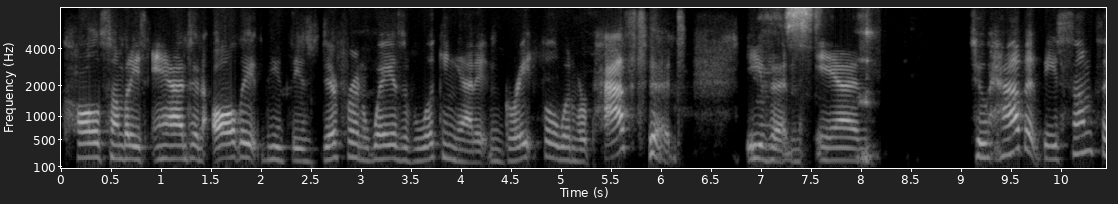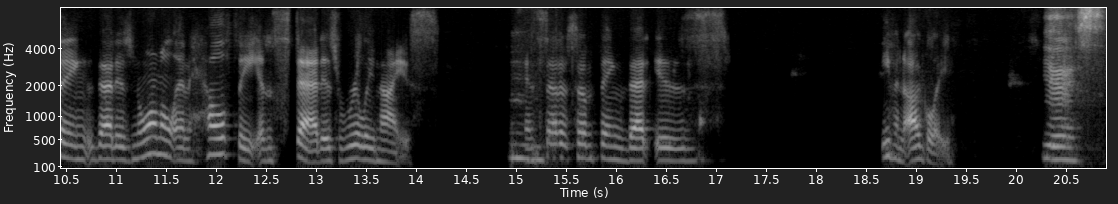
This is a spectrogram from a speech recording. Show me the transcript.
call somebody's aunt and all the, these, these different ways of looking at it and grateful when we're past it even yes. and to have it be something that is normal and healthy instead is really nice mm-hmm. instead of something that is even ugly yes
